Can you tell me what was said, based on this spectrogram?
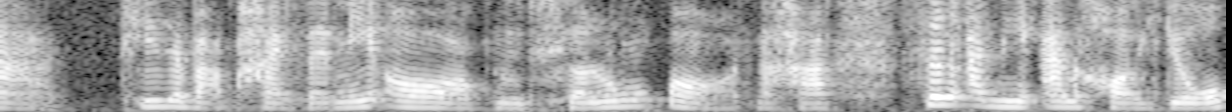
นาดที่จะแบบหายใจไม่ออกหรือเชื้อลงปอดนะคะ ซึ่งอันนี้อันขอยก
